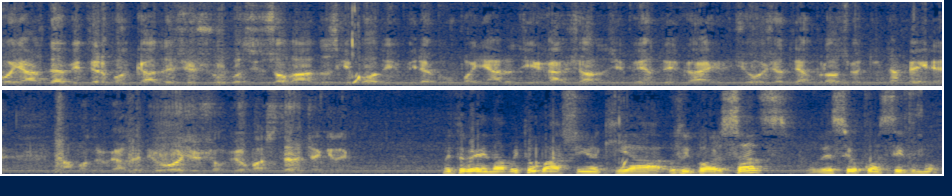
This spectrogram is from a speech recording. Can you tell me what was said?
Goiás deve ter bancadas de chuvas isoladas que podem vir acompanhadas de rajadas de vento e raios de hoje até a próxima quinta-feira. Na madrugada de hoje choveu bastante aqui. Né? Muito bem, dá muito baixinho aqui a, Libório Santos. Vou ver se eu consigo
